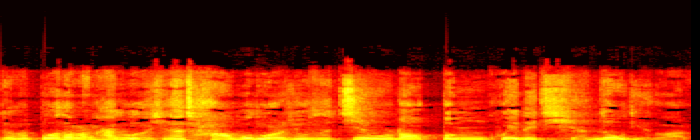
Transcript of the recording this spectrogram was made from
这个波特兰开拓者现在差不多就是进入到崩溃的前奏阶段了。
